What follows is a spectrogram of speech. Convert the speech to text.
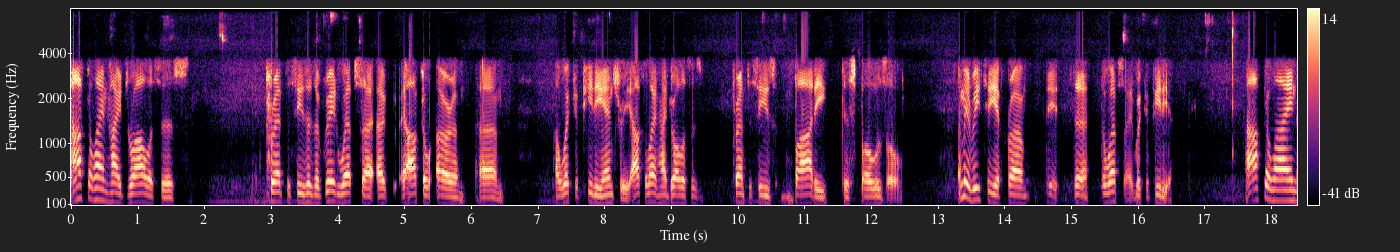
Alkaline hydrolysis, parentheses, is a great website, uh, or um, um, a Wikipedia entry. Alkaline hydrolysis, parentheses, body disposal. Let me read to you from the, the, the website, Wikipedia. Alkaline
